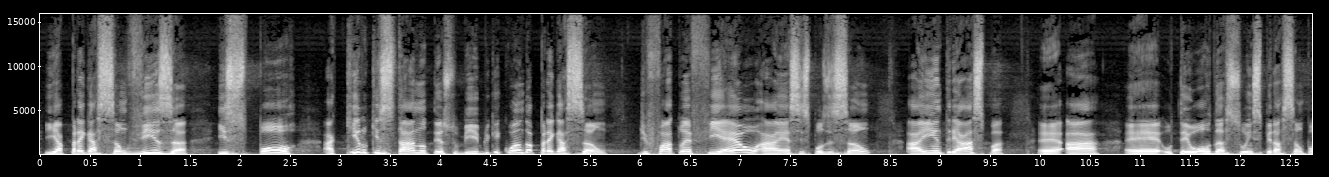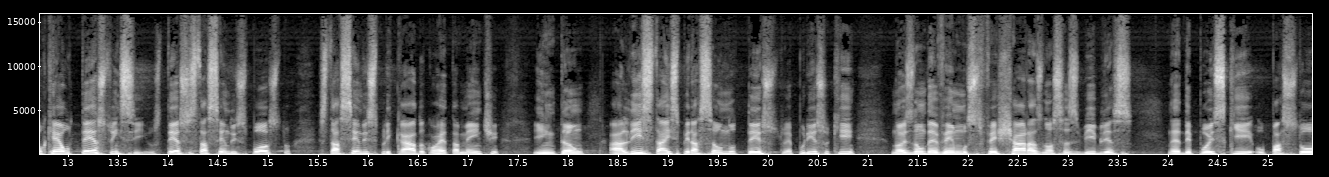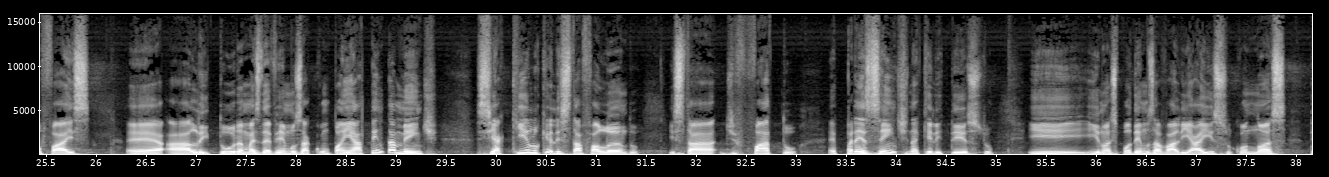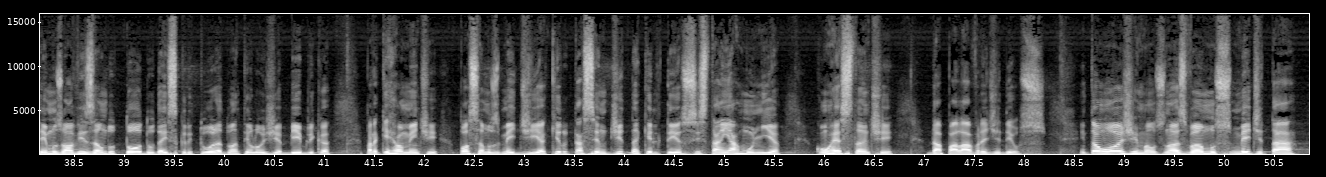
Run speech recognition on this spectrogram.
E a pregação visa expor aquilo que está no texto bíblico, e quando a pregação de fato é fiel a essa exposição, aí, entre aspas, é, há é, o teor da sua inspiração, porque é o texto em si. O texto está sendo exposto, está sendo explicado corretamente, e então ali está a inspiração no texto. É por isso que nós não devemos fechar as nossas Bíblias né, depois que o pastor faz é, a leitura, mas devemos acompanhar atentamente se aquilo que ele está falando está de fato é, presente naquele texto e, e, nós podemos avaliar isso quando nós temos uma visão do todo da Escritura, de uma teologia bíblica, para que realmente possamos medir aquilo que está sendo dito naquele texto, se está em harmonia com o restante da palavra de Deus. Então hoje, irmãos, nós vamos meditar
